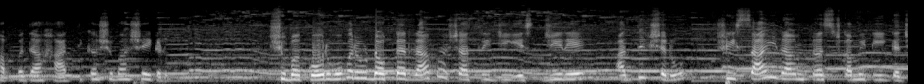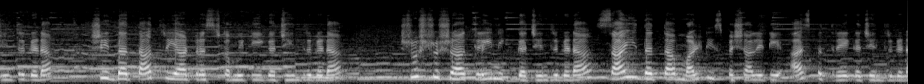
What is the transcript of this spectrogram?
ಹಬ್ಬದ ಹಾರ್ದಿಕ ಶುಭಾಶಯಗಳು. ಶುಭ ಕೋರುವವರು doctor Ramashastri G S Jeere, ಅಧ್ಯಕ್ಷರು Shri Sairam trust committee Gajendragad Shri Dattatreya trust committee Gajendragad Shushrusha clinic Gajendragad Sai Datta multi speciality ಆಸ್ಪತ್ರೆ ಗಜೇಂದ್ರಗಡ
